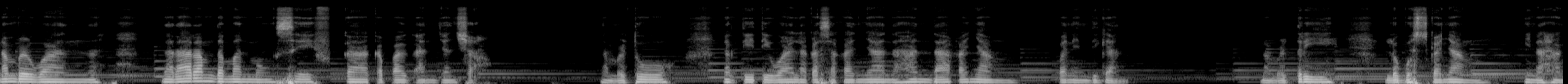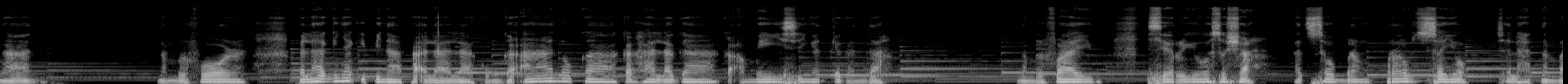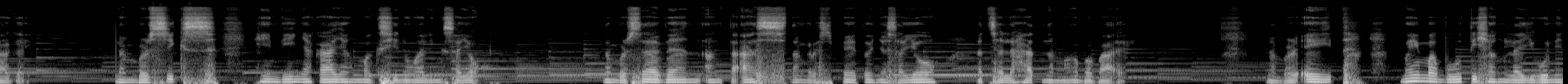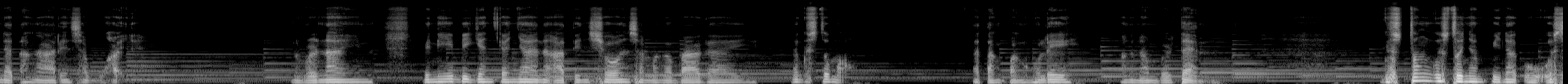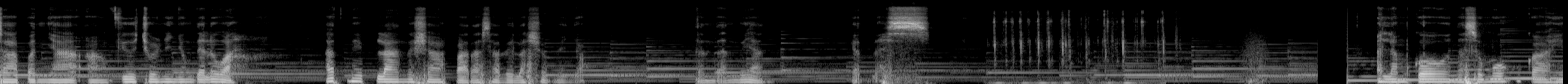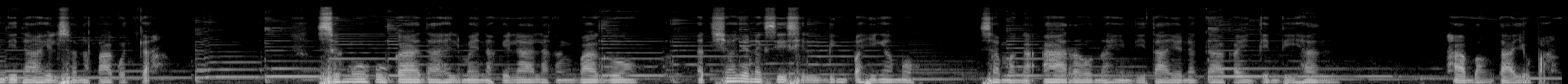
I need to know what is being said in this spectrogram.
Number one, nararamdaman mong safe ka kapag andyan siya. Number two, nagtitiwala ka sa kanya na handa ka niyang panindigan. Number three, lubos ka niyang hinahangaan. Number 4, palagi niyang ipinapaalala kung gaano ka kahalaga, ka-amazing at kaganda. Number 5, seryoso siya at sobrang proud sa'yo sa lahat ng bagay. Number 6, hindi niya kayang magsinungaling sa'yo. Number 7, ang taas ng respeto niya sa'yo at sa lahat ng mga babae. Number 8, may mabuti siyang layunin at hangarin sa buhay. Number 9, binibigyan ka niya ng atensyon sa mga bagay na gusto mo. At ang panghuli, ang number 10. Gustong gusto niyang pinag-uusapan niya ang future ninyong dalawa at may plano siya para sa relasyon ninyo. Tandaan mo yan. God bless. Alam ko na sumuko ka hindi dahil sa napagod ka. Sumuko ka dahil may nakilala kang bago at siya yung nagsisilbing pahinga mo sa mga araw na hindi tayo nagkakaintindihan habang tayo pa.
